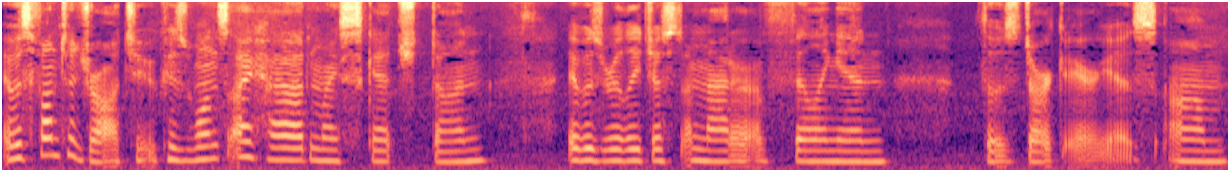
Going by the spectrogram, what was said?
it was fun to draw too because once I had my sketch done, it was really just a matter of filling in those dark areas. Um,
